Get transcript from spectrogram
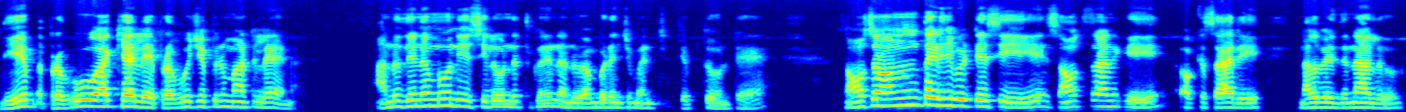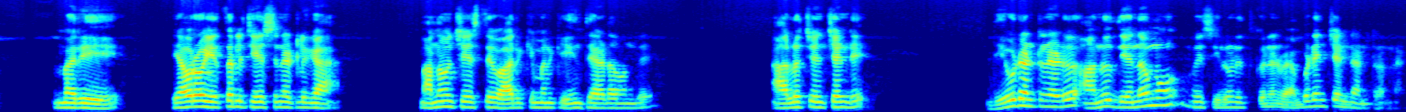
దే ప్రభు వాక్యాలే ప్రభు చెప్పిన మాటలే ఆయన. అనుదినము నీ సిలువనెత్తుకుని నన్ను వెంబడించమని చెప్తూ ఉంటే సంవత్సరం అంతా ఇడిచిపెట్టేసి సంవత్సరానికి ఒక్కసారి నలభై దినాలు మరి ఎవరో ఇతరులు చేసినట్లుగా మనం చేస్తే వారికి మనకి ఏం తేడా ఉంది? ఆలోచించండి. దేవుడు అంటున్నాడు అనుదినము మీ శిలువను ఎత్తుకుని వెంబడించండి అంటున్నాడు.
